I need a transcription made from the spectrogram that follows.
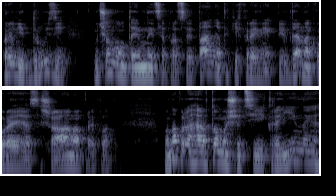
Привіт, друзі! У чому таємниця процвітання таких країн, як Південна Корея, США, наприклад? Вона полягає в тому, що ці країни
